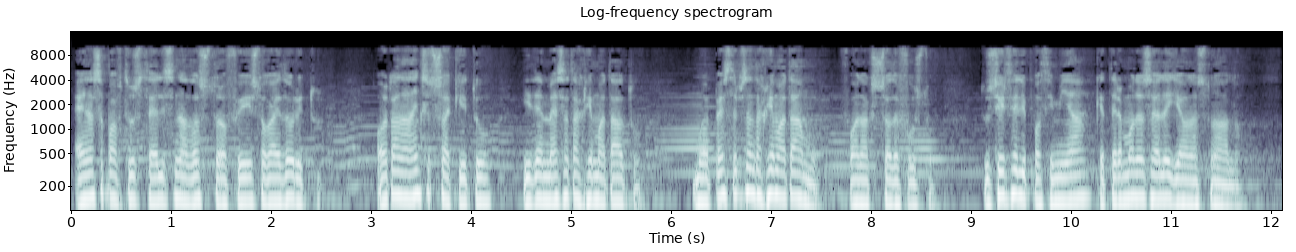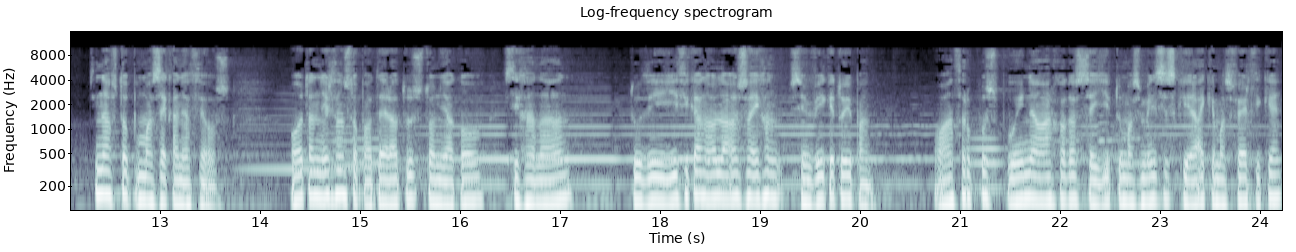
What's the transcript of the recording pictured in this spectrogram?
Ένας από αυτούς θέλησε να δώσει τροφή στο γαϊδούρι του. Όταν άνοιξε το σακί του, είδε μέσα τα χρήματά του. Μου επέστρεψαν τα χρήματά μου, φώναξε στους αδερφούς του. Τους ήρθε λιποθυμία και τρέμοντα έλεγε ο ένας τον άλλο. Τι είναι αυτό που μας έκανε ο Θεός; Όταν ήρθαν στο πατέρα τους, τον Ιακώ, στη Χαναάν, του διηγήθηκαν όλα όσα είχαν συμβεί και του είπαν. Ο άνθρωπος που είναι ο άρχοντας της Αιγύπτου μας μίλησε σκληρά και μας φέρθηκε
